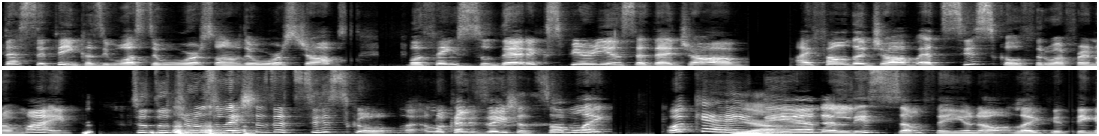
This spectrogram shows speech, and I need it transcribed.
that's the thing because it was the worst, one of the worst jobs. But thanks to that experience at that job, I found a job at Cisco through a friend of mine to do translations at Cisco uh, localization. So I'm like, okay, yeah. in the end, at least something, you know. Like I think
